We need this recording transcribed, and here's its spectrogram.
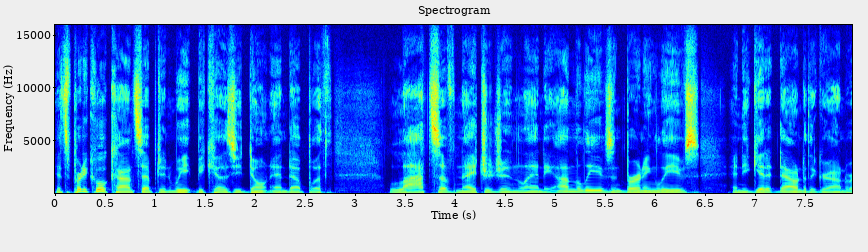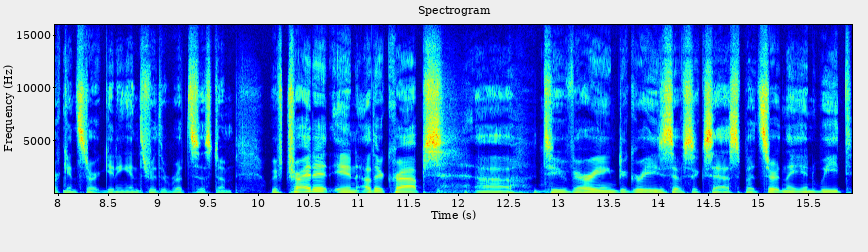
It's a pretty cool concept in wheat because you don't end up with lots of nitrogen landing on the leaves and burning leaves, and you get it down to the ground where it can start getting in through the root system. We've tried it in other crops uh, to varying degrees of success, but certainly in wheat,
